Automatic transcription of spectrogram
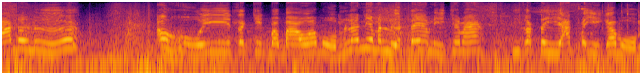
าร์จด้วยหรือโอ้โหสกิดเบาๆครับผมแล้วเนี่ยมันเหลือแต้มอีกใช่ไหมพี่ก็ตียัดไปอีกครับผม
